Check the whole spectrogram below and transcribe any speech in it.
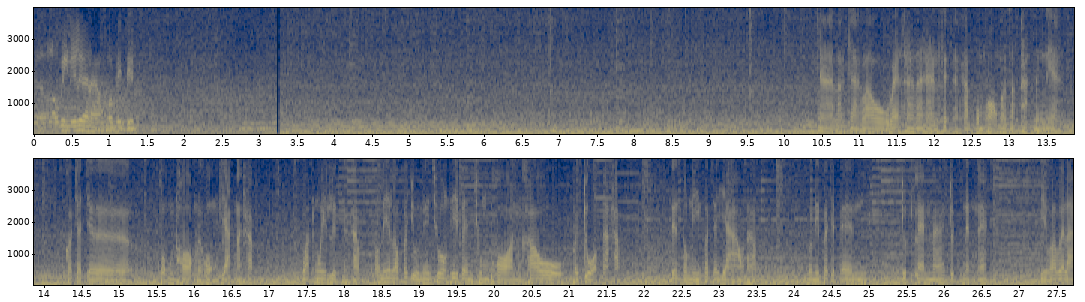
เดี๋ยวเราวิ่งเรื่อยๆนะครับรถไม่ติด จากเราแวะทานอาหารเสร็จนะครับ ผมออกมาสักพักหนึ่งเนี่ย ก็จะเจอหงทองหรือหงยักษ์นะครับ วัดห้วยลึกนะครับ ตอนนี้เราก็อยู่ในช่วงที่เป็นชุมพรเข้าประจวบนะครับเส้นตรงนี้ก็จะยาวนะครับ ตรงนี้ก็จะเป็นจุดแลนด์มาร์คจุดหนึ่งนะที่ว่าเวลา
